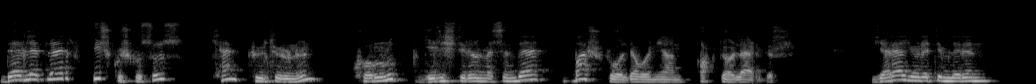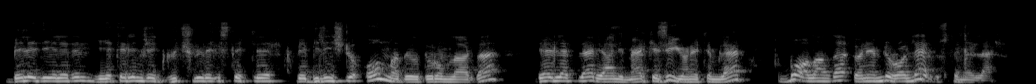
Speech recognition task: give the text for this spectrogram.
Devletler hiç kuşkusuz kent kültürünün korunup geliştirilmesinde başrolde oynayan aktörlerdir. Yerel yönetimlerin, belediyelerin yeterince güçlü ve istekli ve bilinçli olmadığı durumlarda devletler yani merkezi yönetimler bu alanda önemli roller üstlenirler.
